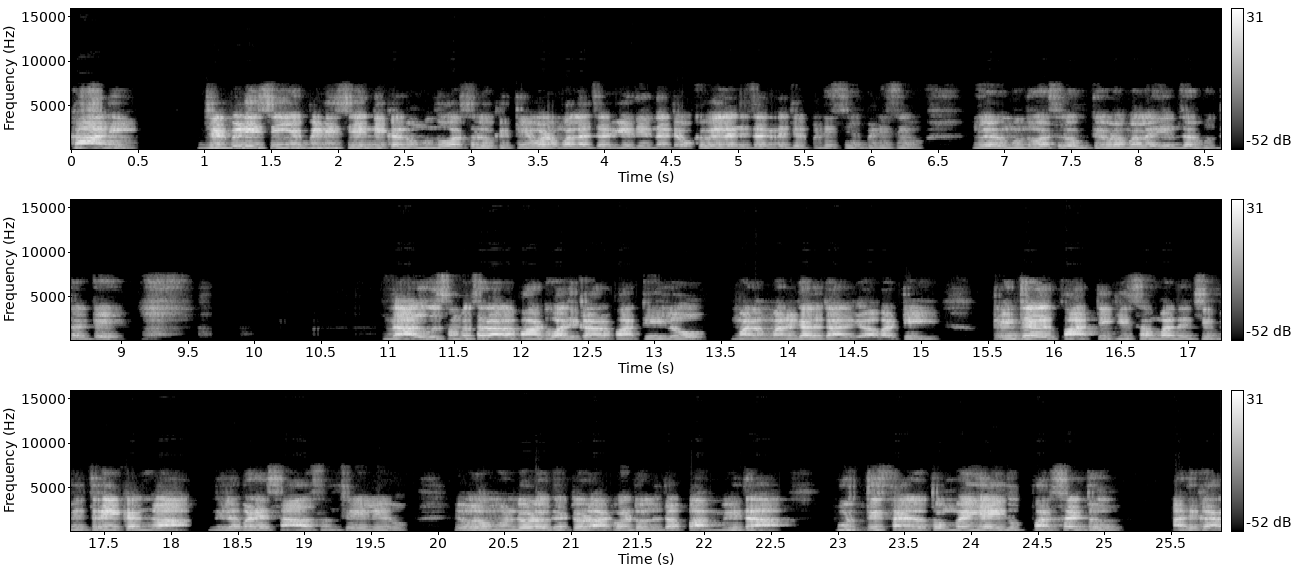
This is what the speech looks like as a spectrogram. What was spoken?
కానీ జెడ్పీడీసీ ఎంపీడీసీ ఎన్నికలను ముందు వరుసలోకి తేవడం వల్ల జరిగేది ఏంటంటే ఒకవేళ నిజంగానే జెడ్పీడీసీ ఎంపీడీసీ ముందు వరుసలోకి తేవడం వల్ల ఏం జరుగుతుందంటే నాలుగు సంవత్సరాల పాటు అధికార పార్టీలో మనం మనగలగాలి కాబట్టి ఎంటైర్ పార్టీకి సంబంధించి వ్యతిరేకంగా నిలబడే సాహసం చేయలేరు. ఎవరో మొండోడో గట్టోడో అటువంటి వాళ్ళు తప్ప మిగతా పూర్తి స్థాయిలో తొంభై ఐదు పర్సెంట్ అధికార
